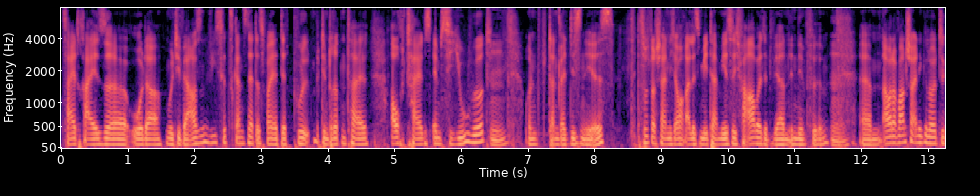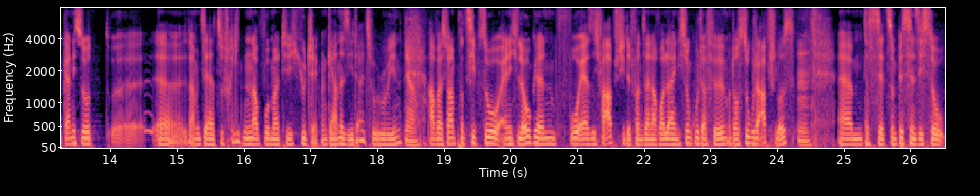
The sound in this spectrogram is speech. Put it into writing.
Zeitreise oder Multiversen, wie es jetzt ganz nett ist, weil ja Deadpool mit dem dritten Teil auch Teil des MCU wird mhm. und dann bei Disney ist. Das wird wahrscheinlich auch alles metamäßig verarbeitet werden in dem Film. Mhm. Ähm, aber da waren schon einige Leute gar nicht so äh, äh, damit sehr zufrieden, obwohl man natürlich Hugh Jackman gerne sieht als Wolverine. Ja. Aber es war im Prinzip so eigentlich Logan, wo er sich verabschiedet von seiner Rolle, eigentlich so ein guter Film und auch so guter Abschluss, mhm. ähm, dass es jetzt so ein bisschen sich so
